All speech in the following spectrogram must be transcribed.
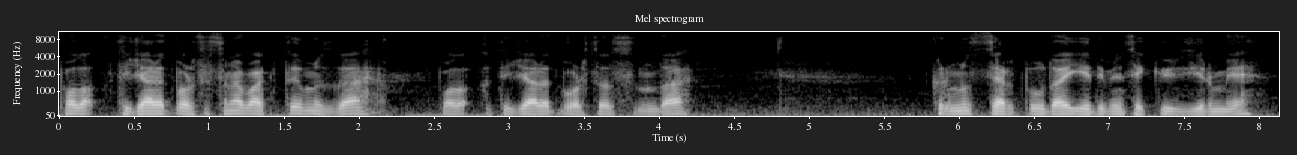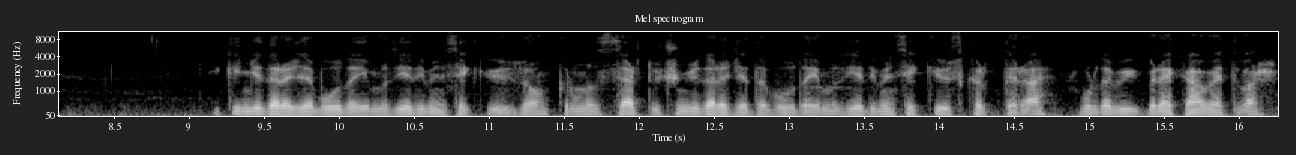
Polatlı Ticaret Borsası'na baktığımızda Polatlı Ticaret Borsası'nda Kırmızı sert buğday 7820. İkinci derece buğdayımız 7810. Kırmızı sert üçüncü derecede buğdayımız 7840 lira. Burada büyük bir rekabet var.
